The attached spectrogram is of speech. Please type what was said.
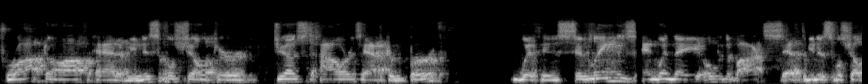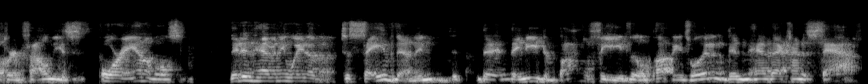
dropped off at a municipal shelter just hours after birth with his siblings. And when they opened the box at the municipal shelter and found these poor animals, they didn't have any way to, to save them. They, they, they need to bottle feed little puppies. Well, they didn't, didn't have that kind of staff.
